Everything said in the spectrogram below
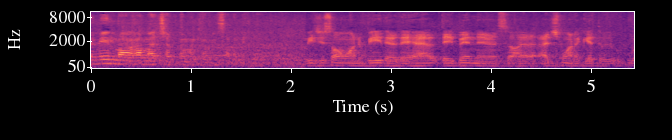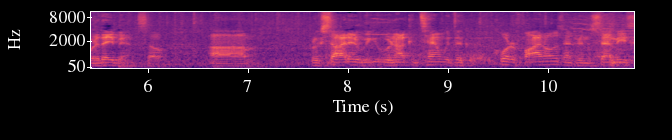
I mean, makaka-match up naman kami sa kanila. We just all want to be there. They have they've been there, so I, I just want to get to where they've been. So um, we're excited. We, we're not content with the quarterfinals, entering the semis.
